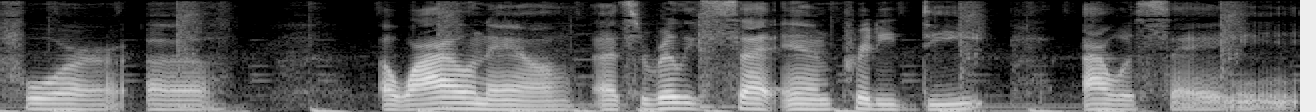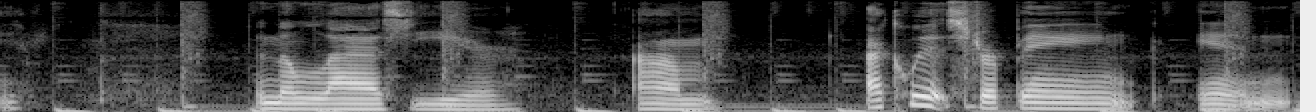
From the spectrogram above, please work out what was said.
for uh, a while now. It's really set in pretty deep. I would say in the last year. Um, I quit stripping in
